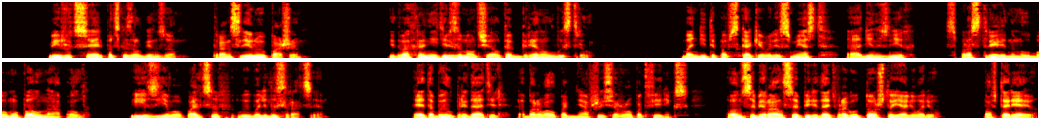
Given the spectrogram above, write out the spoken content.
— Вижу цель, — подсказал Гензо. — Транслирую Паше. Едва хранитель замолчал, как грянул выстрел. Бандиты повскакивали с мест, а один из них с простреленным лбом упал на пол, и из его пальцев вывалилась рация. «Это был предатель», — оборвал поднявшийся ропот Феникс. «Он собирался передать врагу то, что я говорю. Повторяю,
